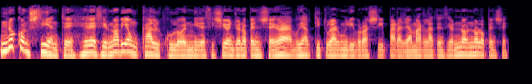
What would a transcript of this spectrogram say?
No consciente, es decir, no había un cálculo en mi decisión. Yo no pensé, ah, voy a titular un libro así para llamar la atención. No, no lo pensé.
